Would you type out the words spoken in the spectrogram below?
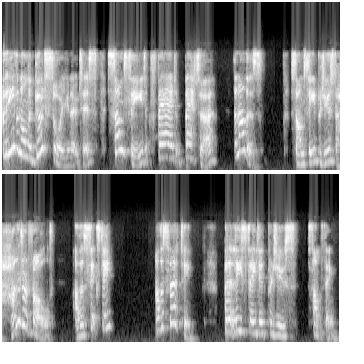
But even on the good soil, you notice, some seed fared better than others. Some seed produced a hundredfold, others 60, others 30. But at least they did produce something.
